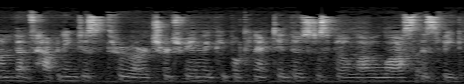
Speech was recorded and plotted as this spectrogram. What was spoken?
um, that's happening just through our church family people connected. There's just been a lot of loss this week.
